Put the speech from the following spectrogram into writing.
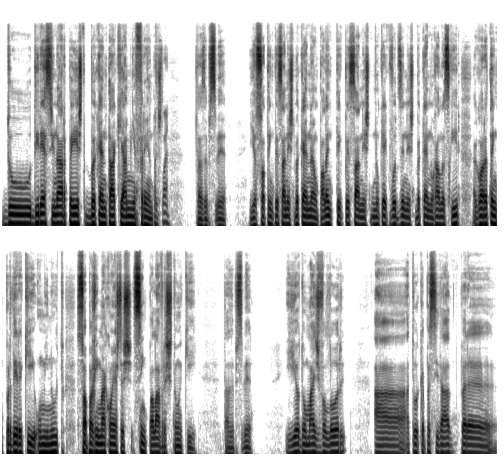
do direcionar para este bacana que está aqui à minha frente. Punchline. Estás a perceber? E eu só tenho que pensar neste bacana, não. Para além de ter que pensar neste, no que é que vou dizer neste bacana no round a seguir, agora tenho que perder aqui um minuto só para rimar com estas cinco palavras que estão aqui. Estás a perceber? E eu dou mais valor à, à tua capacidade para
